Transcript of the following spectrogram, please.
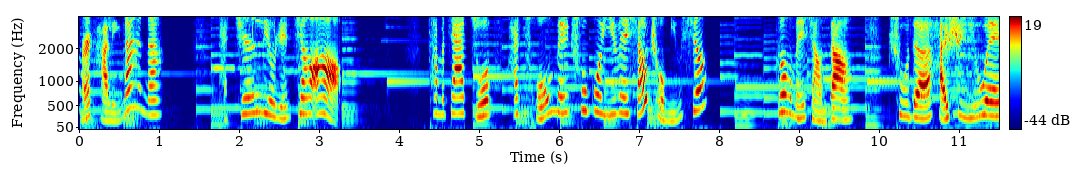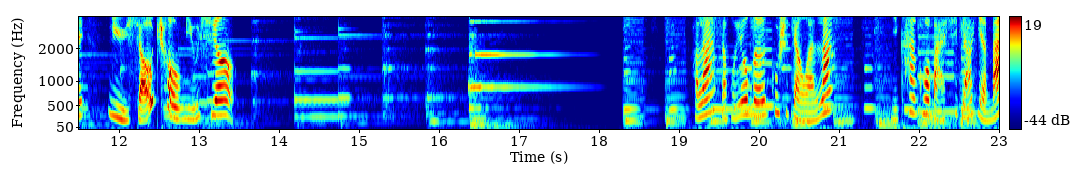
而卡琳娜呢？她真令人骄傲。他们家族还从没出过一位小丑明星，更没想到出的还是一位女小丑明星。好啦，小朋友们，故事讲完啦。你看过马戏表演吗？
